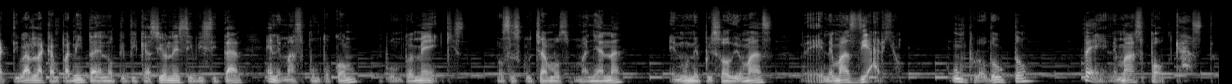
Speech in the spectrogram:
activar la campanita de notificaciones y visitar nmas.com.mx. Nos escuchamos mañana en un episodio más de NMAS Diario, un producto de NMAS Podcast.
